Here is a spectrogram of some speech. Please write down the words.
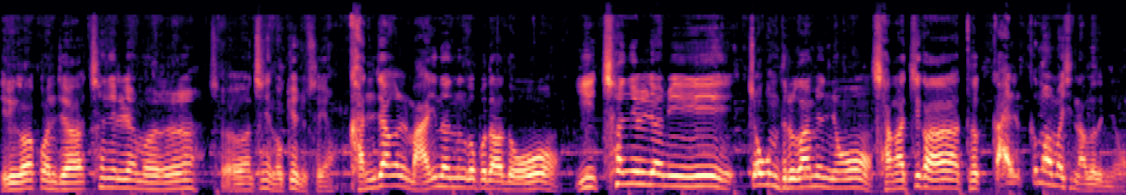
이래 갖고 이제 천일염을 천천히 녹여주세요. 간장을 많이 넣는 것보다도 이 천일염이 조금 들어가면요 장아찌가 더 깔끔한 맛이 나거든요.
